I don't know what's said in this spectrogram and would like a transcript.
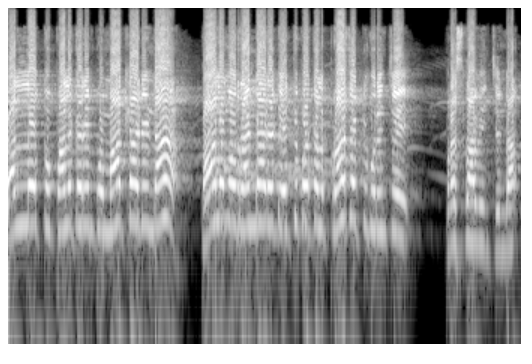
పల్లెత్తు పలకరింపు మాట్లాడిండా? పాలమూరు రంగారెడ్డి ఎత్తిపోతల ప్రాజెక్టు గురించి ప్రస్తావించిండా?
